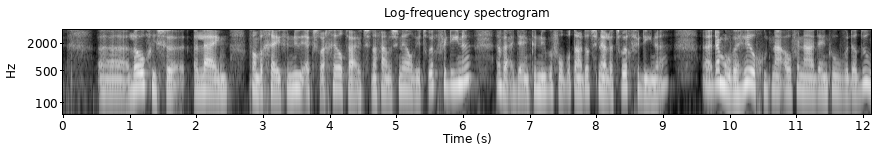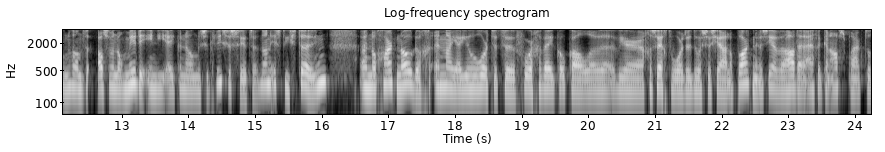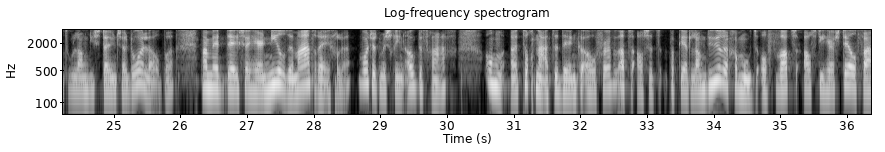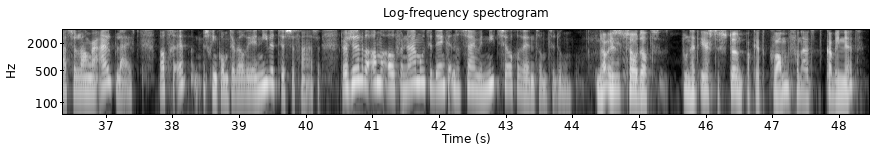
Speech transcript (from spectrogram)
uh, logische lijn van we geven nu extra geld uit, dan gaan we snel weer terugverdienen. En wij denken nu bijvoorbeeld, nou dat sneller terugverdienen, uh, daar moeten we heel goed na over nadenken hoe we dat doen. Want als we nog midden in die economische crisis zitten, dan is die steun uh, nog hard nodig. En nou ja, je hoort het vorige week ook al weer gezegd worden door sociale partners. Ja, we hadden eigenlijk een afspraak tot hoe lang die steun zou doorlopen. Maar met deze hernieuwde maatregelen wordt het misschien ook de vraag om uh, toch na te denken over wat als het pakket langduriger moet. Of wat als die herstelfase langer uitblijft. Wat, eh, misschien komt er wel weer een nieuwe tussenfase. Daar zullen we allemaal over na moeten denken en dat zijn we niet zo gewend om te doen. Nou is het zo dat toen het eerste steunpakket kwam vanuit het kabinet...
